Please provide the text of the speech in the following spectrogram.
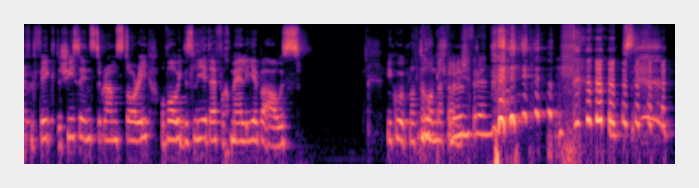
verfickten scheisse Instagram-Story, obwohl ich das Lied einfach mehr liebe als mein gut platonischer Platonisch Freund. Freund.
